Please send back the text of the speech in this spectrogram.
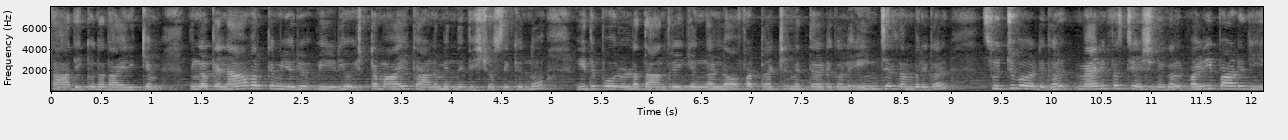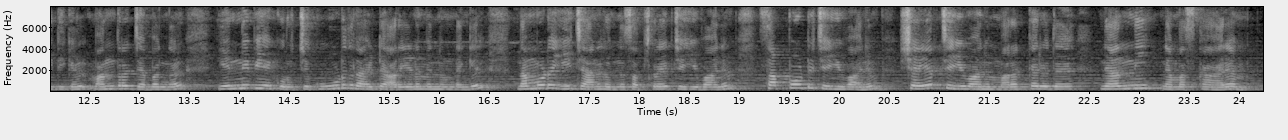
സാധിക്കുന്നതായിരിക്കും. നിങ്ങൾക്ക് എല്ലാവർക്കും ഈ ഒരു വീഡിയോ ഇഷ്ടമായി കാണുമെന്ന് വിശ്വസിക്കുന്നു. ഇതുപോലുള്ള താന്ത്രികങ്ങൾ ലോ ഓഫ് അട്രാക്ഷൻ മെത്തേഡുകൾ ഏഞ്ചൽ നമ്പറുകൾ സ്വിച്ച് വേർഡുകൾ മാനിഫെസ്റ്റേഷനുകൾ വഴിപാട് രീതികൾ മന്ത്രജപങ്ങൾ എന്നിവയെക്കുറിച്ച് കൂടുതലായിട്ട് അറിയണമെന്നുണ്ടെങ്കിൽ നമ്മുടെ ഈ ചാനൽ ഒന്ന് സബ്സ്ക്രൈബ് ചെയ്യുവാനും സപ്പോർട്ട് ചെയ്യുവാനും ഷെയർ ചെയ്യുവാനും മറക്കരുത്. നന്ദി നമസ്കാരം.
